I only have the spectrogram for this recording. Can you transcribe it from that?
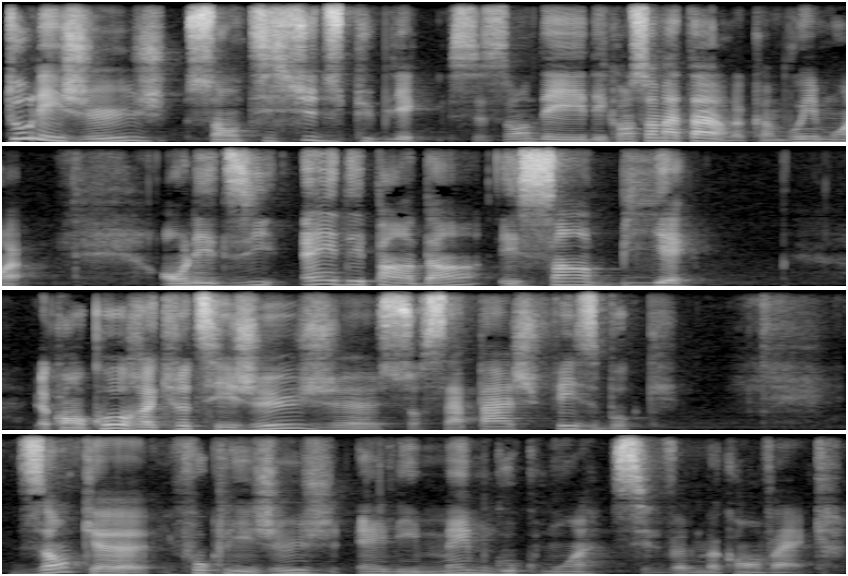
Tous les juges sont issus du public. Ce sont des, consommateurs, comme vous et moi. On les dit indépendants et sans billets. Le concours recrute ses juges euh, sur sa page Facebook. Disons qu'il faut que les juges aient les mêmes goûts que moi s'ils veulent me convaincre.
